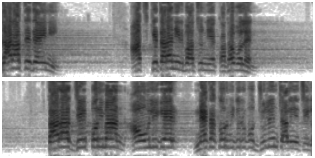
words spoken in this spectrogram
দাঁড়াতে দেয়নি। আজকে তারা নির্বাচন নিয়ে কথা বলেন। তারা যে পরিমাণ আওয়ামী লীগের নেতা কর্মীদের উপর জুলিম চালিয়েছিল,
